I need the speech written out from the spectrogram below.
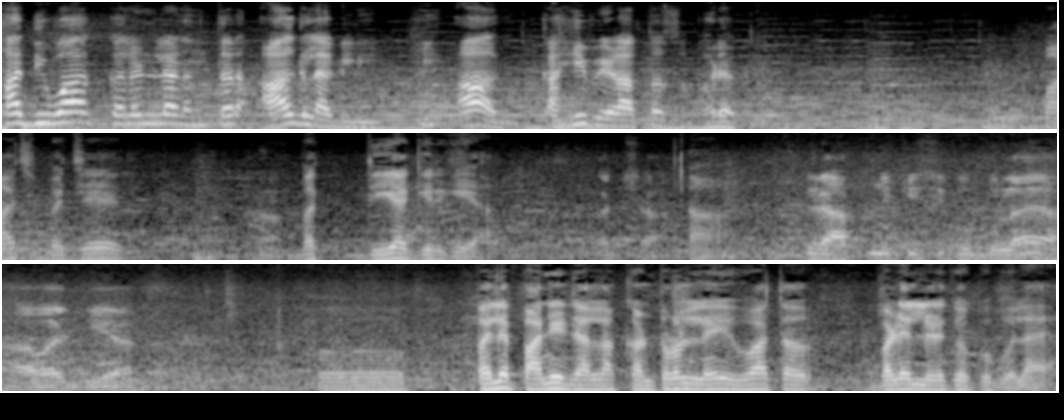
हा दिवा कलंडल्यानंतर आग लागली. ही आग काही वेळातच भडकली. पाँच बजे बत दिया गिर गया. अच्छा. हाँ. फिर आपने किसी को बुलाया? आवाज दिया. पहले पानी डाला कंट्रोल नहीं हुआ तो बड़े लड़के को बुलाया।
